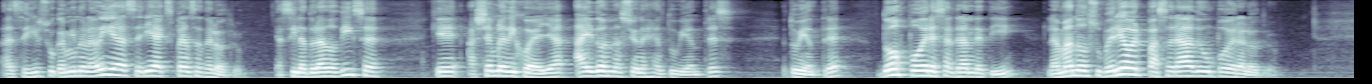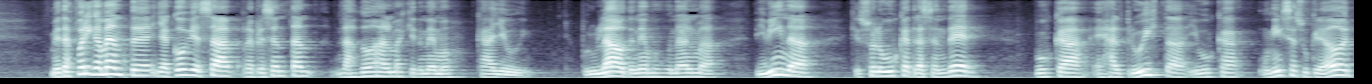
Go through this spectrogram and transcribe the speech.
al seguir su camino en la vida sería a expensas del otro. Y así la Torah nos dice que Hashem le dijo a ella, hay dos naciones en tu, vientres, en tu vientre, dos poderes saldrán de ti, la mano superior pasará de un poder al otro. Metafóricamente, Jacob y Esab representan las dos almas que tenemos cada Yehudi. Por un lado tenemos un alma divina que solo busca trascender, busca, es altruista y busca unirse a su creador.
